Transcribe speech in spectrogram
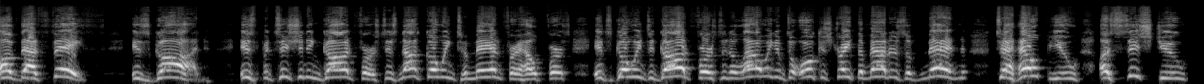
of that faith is God is petitioning God first, is not going to man for help first. It's going to God first and allowing Him to orchestrate the matters of men to help you, assist you,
